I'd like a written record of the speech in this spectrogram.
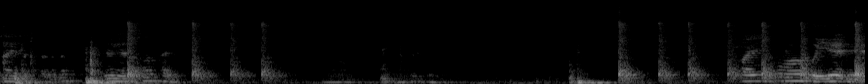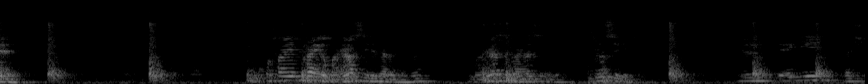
마이너스 코사인 세타거든 여기에서 파이. 파이 플러 Vm에 코사인 파이가 마이너스 1이잖아요 그죠? 마이너스 마이너스니까 플러스 1이죠 1 빼기 다시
